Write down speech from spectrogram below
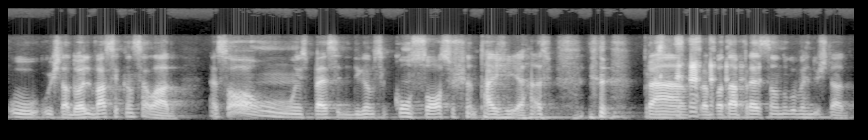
o, o estadual ele vá ser cancelado. É só uma espécie de, digamos assim, consórcio chantageado para botar pressão no governo do estado.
